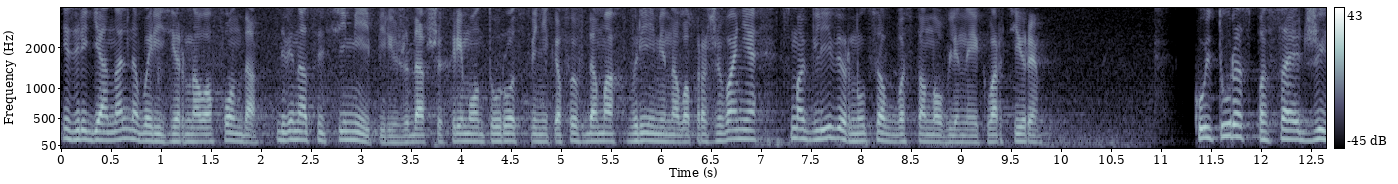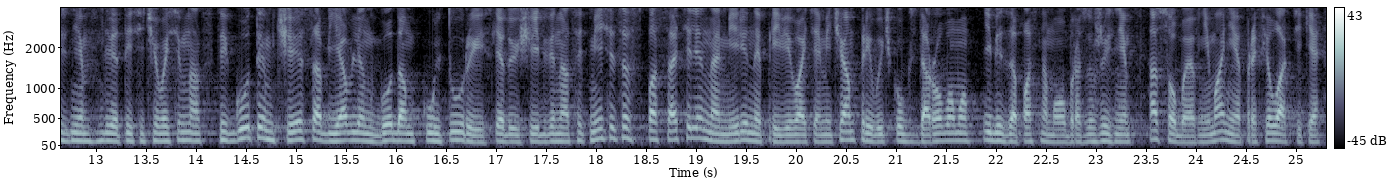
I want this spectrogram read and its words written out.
из регионального резервного фонда. 12 семей, пережидавших ремонт у родственников и в домах временного проживания, смогли вернуться в восстановленные квартиры. Культура спасает жизни. 2018 год МЧС объявлен годом культуры, и следующие 12 месяцев спасатели намерены прививать амичам привычку к здоровому и безопасному образу жизни. Особое внимание профилактике.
